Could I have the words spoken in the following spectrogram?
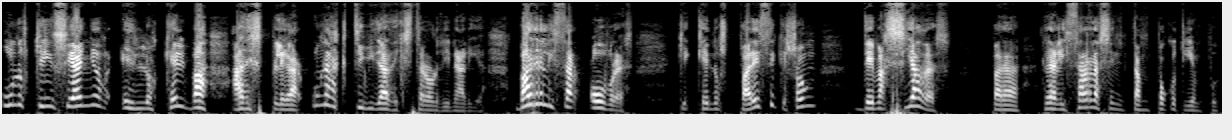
unos quince años en los que él va a desplegar una actividad extraordinaria, va a realizar obras que, que nos parece que son demasiadas para realizarlas en tan poco tiempo,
